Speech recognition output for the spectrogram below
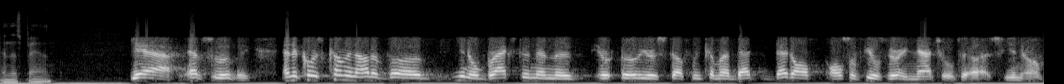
in this band. Yeah, absolutely. And of course, coming out of uh, you know Braxton and the earlier stuff we come out, that that all also feels very natural to us. You know,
